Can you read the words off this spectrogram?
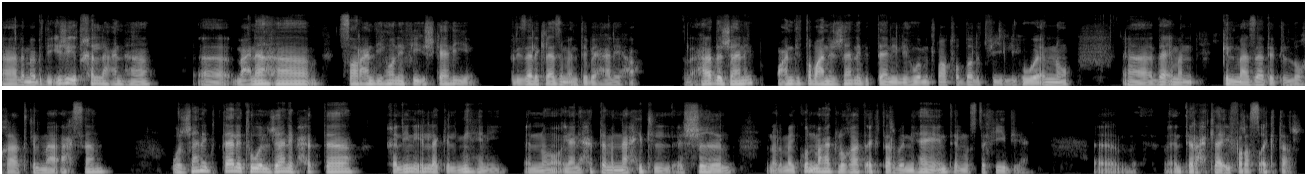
آه لما بدي أجي أتخلى عنها آه معناها صار عندي هون في إشكالية. فلذلك لازم أنتبه عليها. هذا جانب وعندي طبعا الجانب الثاني اللي هو مثل ما تفضلت فيه اللي هو إنه آه دائما كل ما زادت اللغات كل ما أحسن. والجانب الثالث هو الجانب حتى خليني أقول لك المهني إنه يعني حتى من ناحية الشغل إنه لما يكون معك لغات أكثر بالنهاية أنت المستفيد يعني. أنت رح تلاقي فرص أكثر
